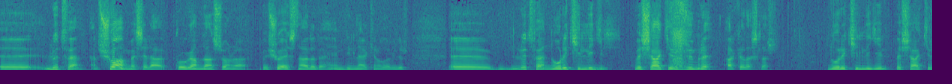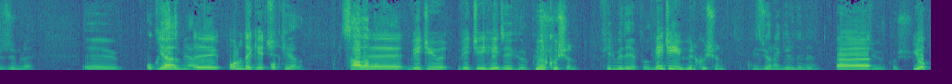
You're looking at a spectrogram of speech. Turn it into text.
Ee, lütfen yani şu an mesela programdan sonra ve şu esnada da hem dinlerken olabilir. Ee, lütfen Nuri Killigil ve Şakir Zümre arkadaşlar. Nuri Killigil ve Şakir Zümre. Ee, okuyalım ya. e, onu da geç. okuyalım. Sağlam E, okuyalım. Vecihi, Vecihi, Vecihi Hürkuş. Hürkuş'un Filmi de yapıldı. Vecihi Hürkuş'un Vizyona girdi mi? Ee, Vecihi Hürkuş. Yok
